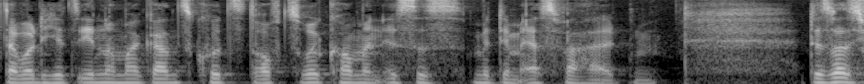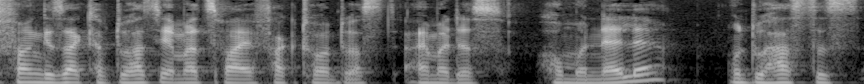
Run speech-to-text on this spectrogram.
da wollte ich jetzt eh noch mal ganz kurz drauf zurückkommen, ist es mit dem Essverhalten. Das, was ich vorhin gesagt habe, du hast ja immer zwei Faktoren. Du hast einmal das Hormonelle und du hast das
